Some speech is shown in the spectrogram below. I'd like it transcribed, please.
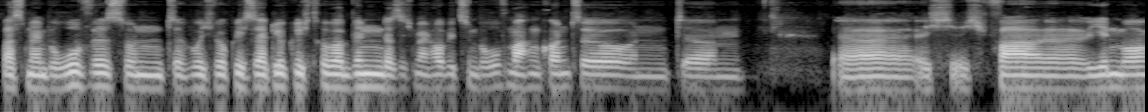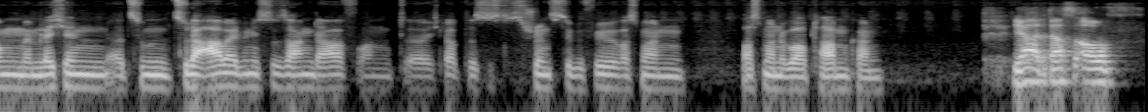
was mein Beruf ist und äh, wo ich wirklich sehr glücklich drüber bin, dass ich mein Hobby zum Beruf machen konnte. Und ähm, ich, ich fahre jeden Morgen mit dem Lächeln zum, zu der Arbeit, wenn ich so sagen darf. Und ich glaube, das ist das schönste Gefühl, was man, was man überhaupt haben kann. Ja, das auf,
